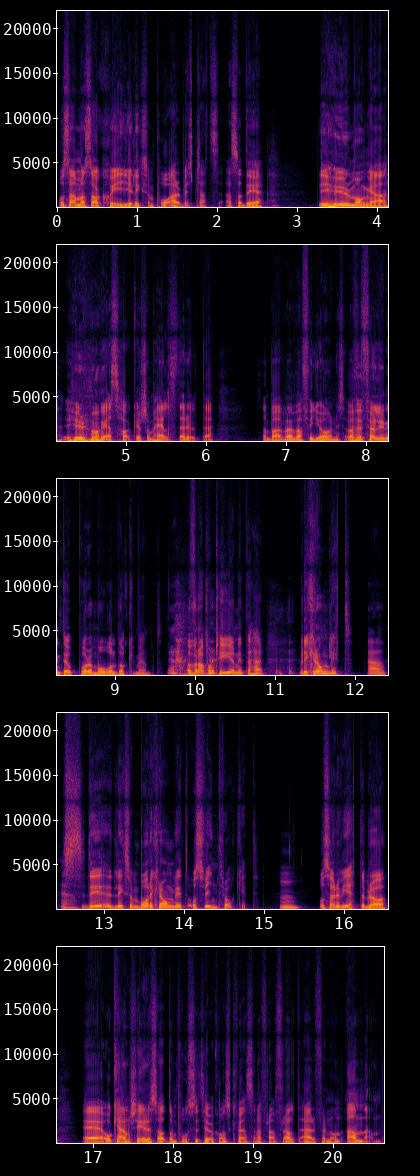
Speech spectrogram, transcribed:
Och samma sak sker ju liksom på arbetsplatser. Alltså det, det är hur många, hur många saker som helst där ute. Så bara, men varför gör ni så? Varför följer ni inte upp våra måldokument? Varför rapporterar ni inte här? Men det är krångligt. Ja. Det är liksom både krångligt och svintråkigt. Mm. Och så är det jättebra. Eh, och kanske är det så att de positiva konsekvenserna framförallt är för någon annan.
